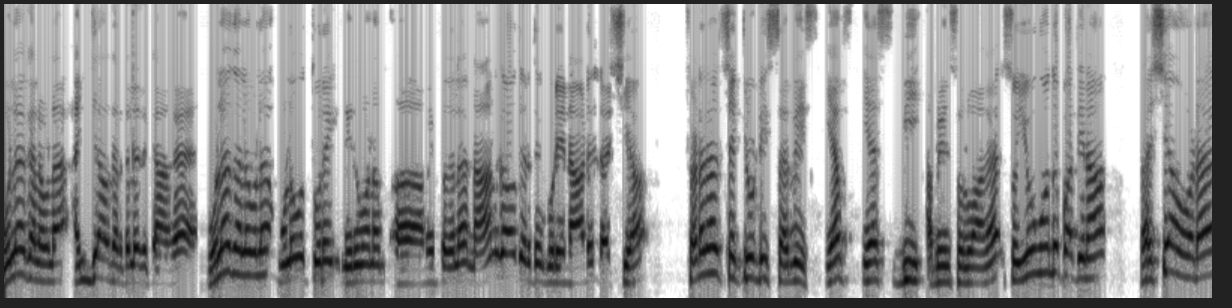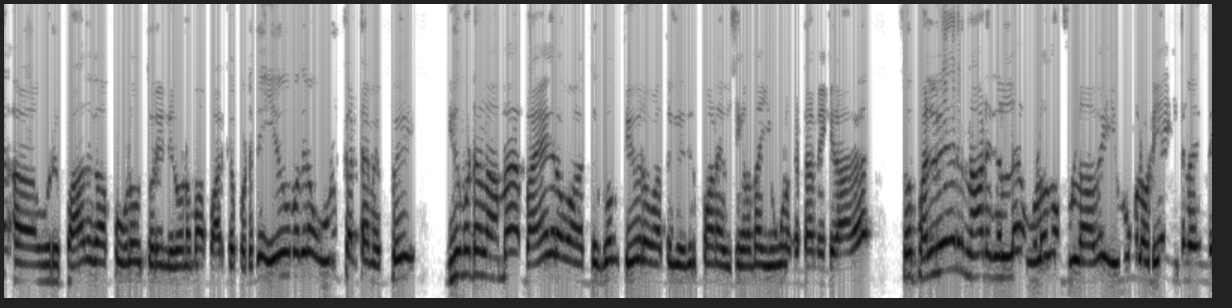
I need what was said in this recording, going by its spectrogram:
உலக அளவுல அஞ்சாவது இடத்துல இருக்காங்க. உலக அளவுல உளவுத்துறை நிறுவனம் அமைப்பதுல நான்காவது இடத்துக்கூடிய நாடு Russia. Federal security service FSB அப்படின்னு சொல்லுவாங்க. ஸோ இவங்க வந்து பாத்தீங்கன்னா ரஷ்யாவோட ஒரு பாதுகாப்பு உளவுத்துறை நிறுவனமா பார்க்கப்படுது. இது பார்த்தீங்கன்னா உள்கட்டமைப்பு. இது மட்டும் இல்லாம பயங்கரவாதத்துக்கும் தீவிரவாதத்துக்கும் எதிர்ப்பான விஷயங்கள் தான் இவங்களும் கட்டமைக்கிறாங்க. ஸோ பல்வேறு நாடுகள்ல உலகம் ஃபுல்லாவே இவங்களுடைய இதுல இந்த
